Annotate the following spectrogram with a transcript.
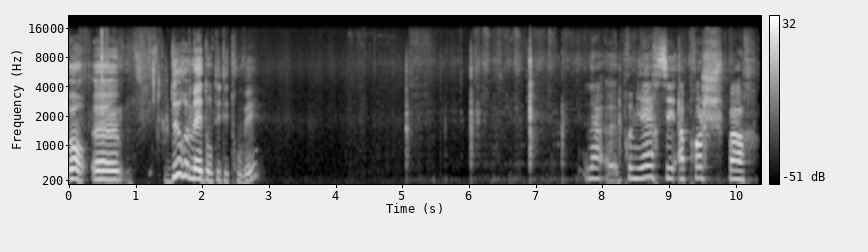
Bon, euh, deux remèdes ont été trouvés. La euh, première, c'est approche par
